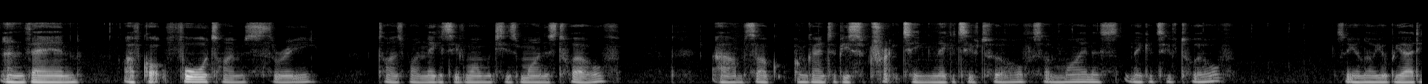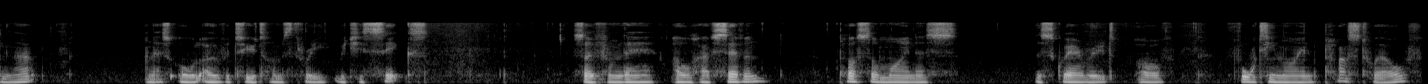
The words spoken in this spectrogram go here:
and then I've got 4 times 3 times by negative 1 which is minus 12 um, so I'm going to be subtracting negative 12 so minus negative 12 so you know you'll be adding that and that's all over 2 times 3 which is 6 so from there I'll have 7 plus or minus the square root of 49 plus 12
